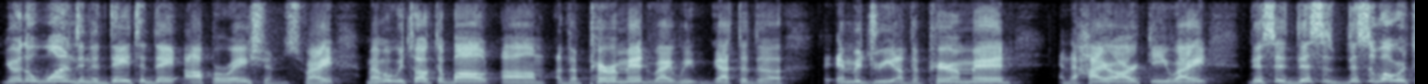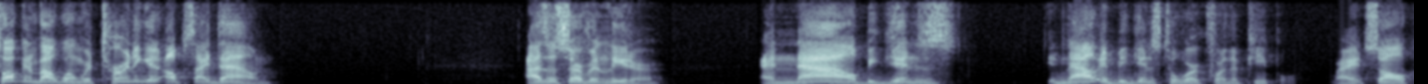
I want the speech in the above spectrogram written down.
You're the ones in the day-to-day operations, right? Remember we talked about um, the pyramid, right? We got the, the the imagery of the pyramid and the hierarchy, right? This is this is this is what we're talking about when we're turning it upside down as a servant leader. And now begins now it begins to work for the people, right? So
